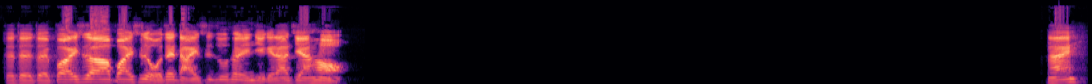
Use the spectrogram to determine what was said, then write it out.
对对对，不好意思啊，不好意思，我再打一次注册链接给大家哈。来，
